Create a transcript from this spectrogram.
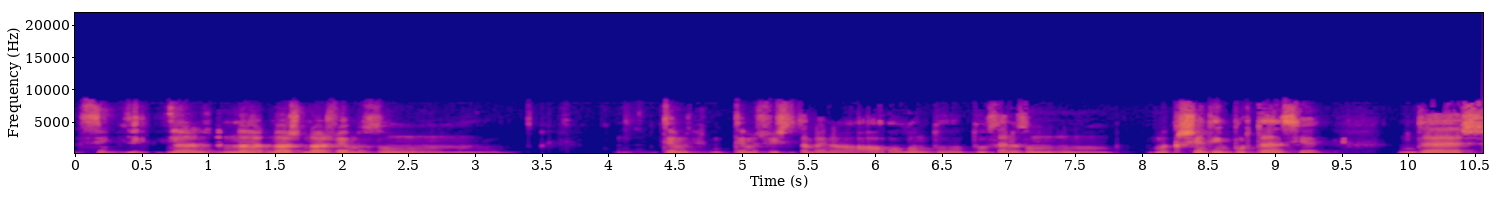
sim, nós, nós vemos um. Temos, temos visto também no, ao longo do, dos anos um, um, uma crescente importância das,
